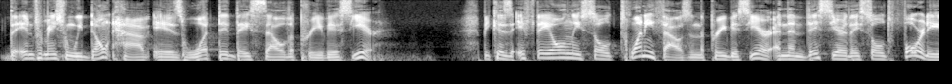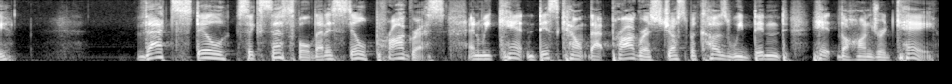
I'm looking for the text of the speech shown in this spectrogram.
The information we don't have is what did they sell the previous year? Because if they only sold 20,000 the previous year and then this year they sold 40, that's still successful. That is still progress. And we can't discount that progress just because we didn't hit the 100K.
